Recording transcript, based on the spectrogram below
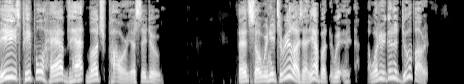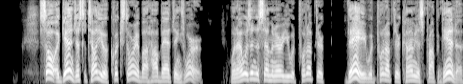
these people have that much power. Yes, they do. And so we need to realize that. Yeah, but we, what are you going to do about it? So again, just to tell you a quick story about how bad things were. When I was in the seminary, you would put up their, they would put up their communist propaganda.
